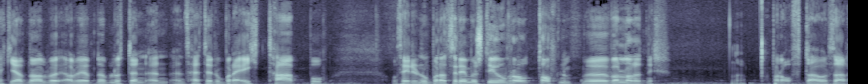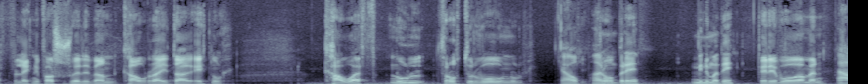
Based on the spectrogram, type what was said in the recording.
ekki alveg alveg, öflutt en, en, en þetta er nú bara eitt tap og, og þeir eru nú bara þreymur stígum frá toppnum, uh, völararnir bara ofta og þar leikni fársúsverði við hann Kára í dag 1-0 KF 0, Þróttur Vó 0 Já, það er ombrið, mínum að því. Fyrir Vóamenn Já,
